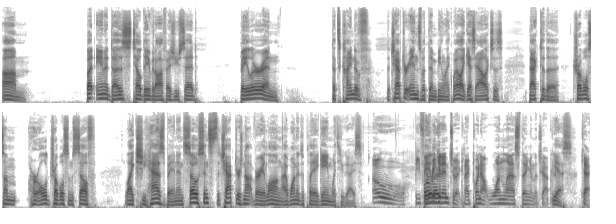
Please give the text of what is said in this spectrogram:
Um, but Anna does tell David off, as you said, Baylor, and that's kind of the chapter ends with them being like, well, I guess Alex is back to the troublesome, her old troublesome self, like she has been. And so, since the chapter's not very long, I wanted to play a game with you guys. oh, before Baylor- we get into it, can I point out one last thing in the chapter? Yes. Okay.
